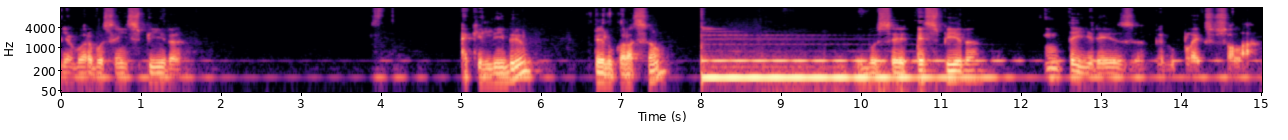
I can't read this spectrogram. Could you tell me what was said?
E agora você inspira equilíbrio pelo coração. E você expira inteireza pelo plexo solar.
